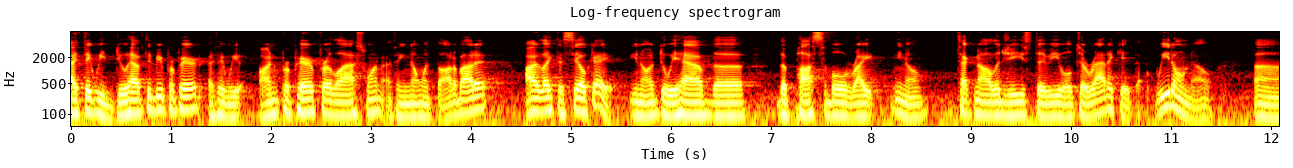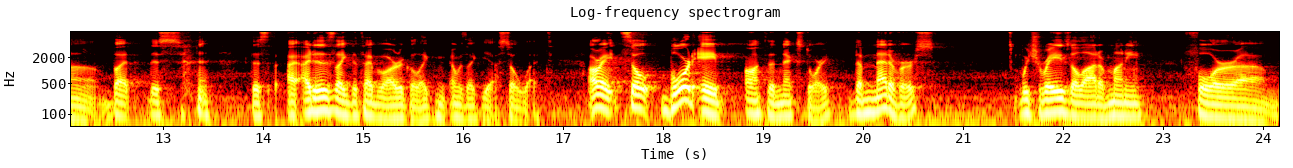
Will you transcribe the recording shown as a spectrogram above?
I think we do have to be prepared. I think we unprepared for the last one. I think no one thought about it. I'd like to say, okay, you know, do we have the the possible right, you know, technologies to be able to eradicate that? We don't know. Uh, but this this I, I is like the type of article like I was like, yeah, so what? All right, so Bored Ape on to the next story. The metaverse, which raised a lot of money for um,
